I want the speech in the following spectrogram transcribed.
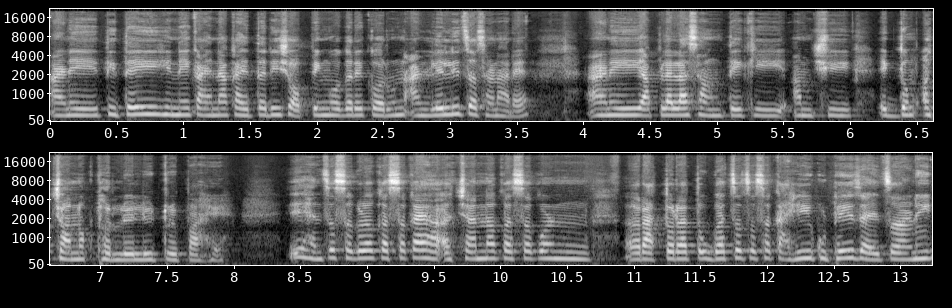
आणि तिथेही हिने काही ना काहीतरी शॉपिंग वगैरे करून आणलेलीच असणार आहे. आणि आपल्याला सांगते की आमची एकदम अचानक ठरलेली ट्रिप आहे. ए ह्यांचं सगळं कसं काय अचानक असं कोण रातोरात उगाच असं काहीही कुठेही जायचं आणि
